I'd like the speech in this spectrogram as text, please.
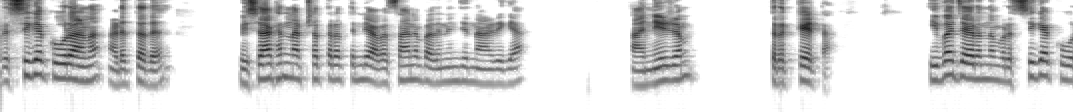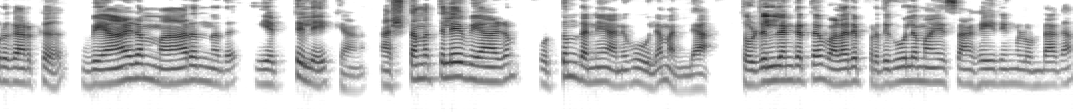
വൃശ്ചികക്കൂറാണ് അടുത്തത്. വിശാഖ നക്ഷത്രത്തിന്റെ അവസാന പതിനഞ്ച് നാഴിക അനിഴം തൃക്കേട്ട. ഇവ ചേർന്ന വൃശ്ചികക്കൂറുകാർക്ക് വ്യാഴം മാറുന്നത് എട്ടിലേക്കാണ്. അഷ്ടമത്തിലെ വ്യാഴം ഒട്ടും തന്നെ അനുകൂലമല്ല. തൊഴിൽ രംഗത്ത് വളരെ പ്രതികൂലമായ സാഹചര്യങ്ങൾ ഉണ്ടാകാം.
